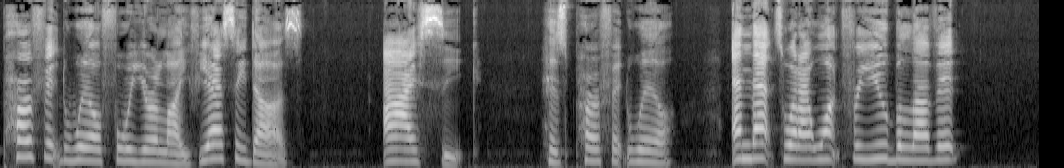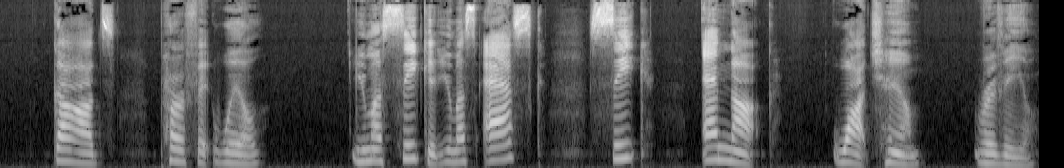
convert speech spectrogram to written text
perfect will for your life. Yes, He does. I seek His perfect will. And that's what I want for you, beloved. God's perfect will. You must seek it. You must ask, seek, and knock. Watch Him reveal.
